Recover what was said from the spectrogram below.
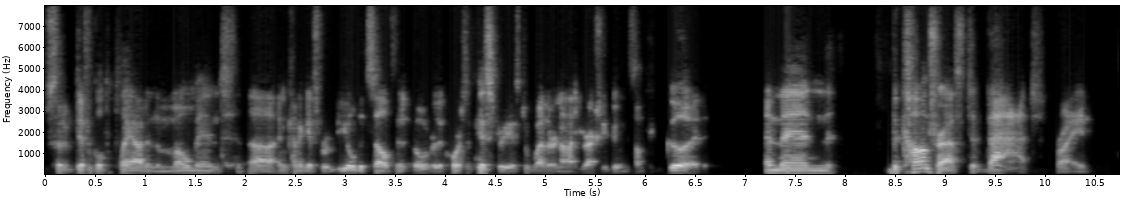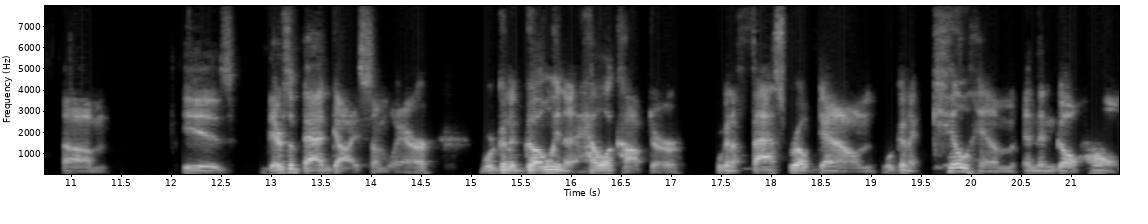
sort of difficult to play out in the moment uh, and kind of gets revealed itself over the course of history as to whether or not you're actually doing something good. And then the contrast to that, right, um, is there's a bad guy somewhere. We're going to go in a helicopter. We're going to fast rope down. We're going to kill him and then go home.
